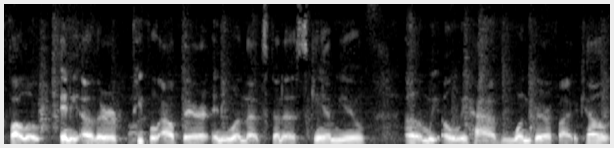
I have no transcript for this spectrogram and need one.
follow any other people out there, anyone that's going to scam you. Um, we only have one verified account.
